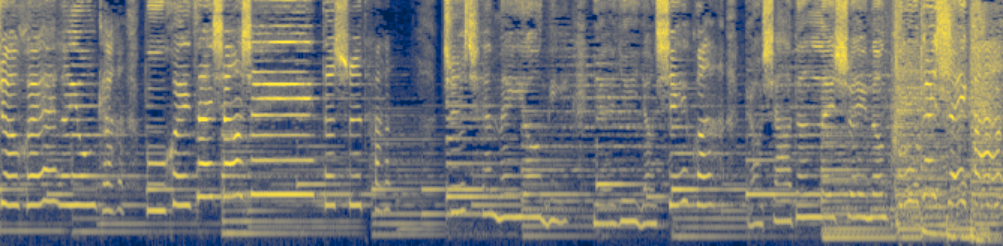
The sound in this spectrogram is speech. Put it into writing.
学会了勇敢不会再小心翼翼的试探。之前没有你也一样习惯掉下的泪水能哭给谁看？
